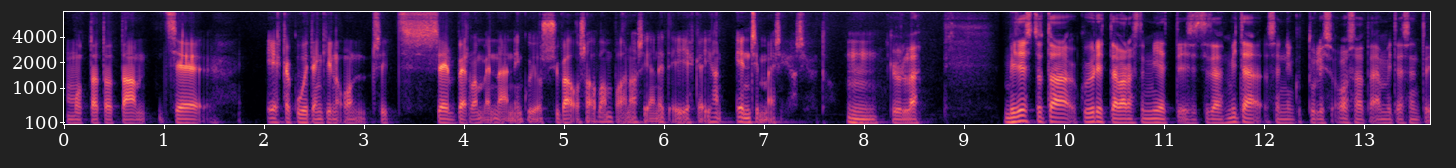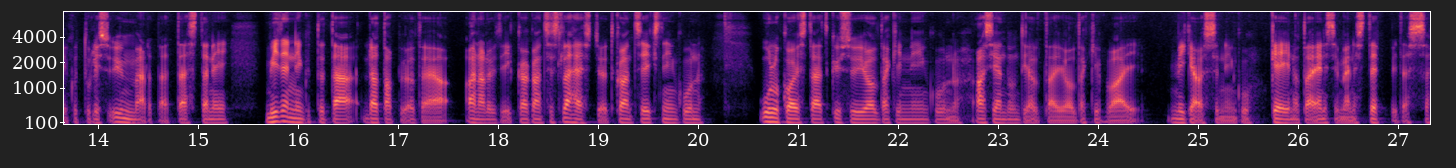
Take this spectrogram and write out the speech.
mutta tota, se ehkä kuitenkin on sit sen verran mennään niin kuin jos syvä osaavampaan asiaan, että ei ehkä ihan ensimmäisiä asioita mm, Kyllä. Miten tota, kun yrittää varmasti miettiä sit sitä, että mitä sen niin kuin tulisi osata ja mitä sen niin kuin tulisi ymmärtää tästä, niin miten niin kuin tätä datapuolta ja analytiikkaa kannattaisi lähestyä, että kannattaisi niin kuin – ulkoista, että kysyy joltakin niin kuin asiantuntijalta tai joltakin vai mikä olisi se niin kuin keino tai ensimmäinen steppi tässä?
